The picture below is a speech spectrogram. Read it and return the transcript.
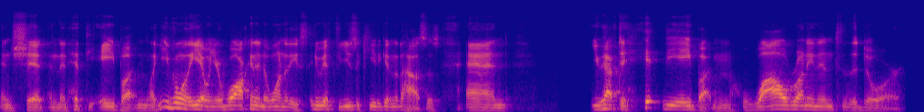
and shit, and then hit the A button. Like even when yeah, when you're walking into one of these, and you have to use a key to get into the houses, and you have to hit the A button while running into the door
